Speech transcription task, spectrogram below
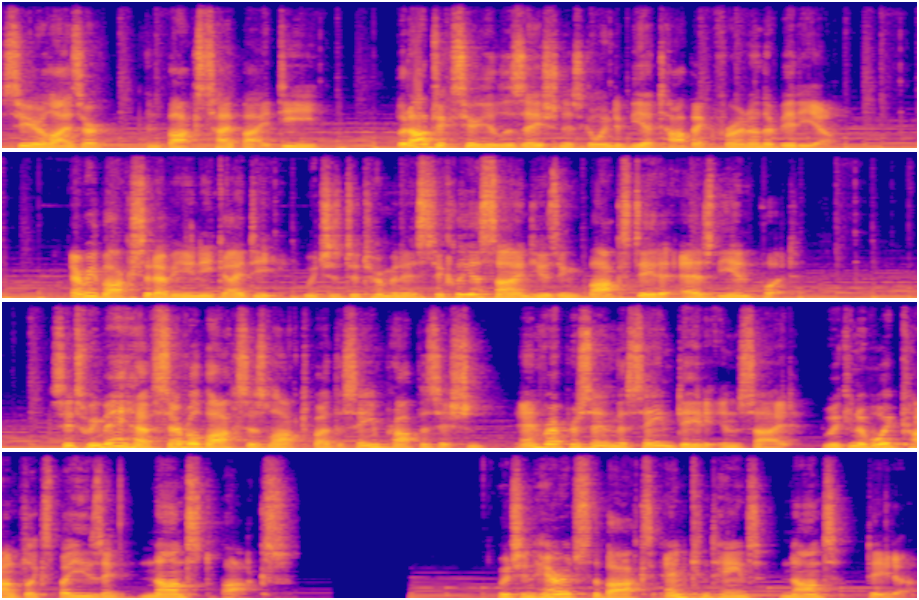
serializer, and box type ID, but object serialization is going to be a topic for another video. Every box should have a unique ID, which is deterministically assigned using box data as the input. Since we may have several boxes locked by the same proposition and representing the same data inside, we can avoid conflicts by using nonce box, which inherits the box and contains nonce data.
